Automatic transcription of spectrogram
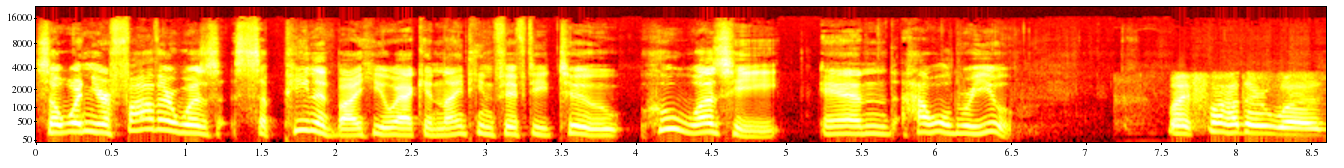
So, when your father was subpoenaed by HUAC in 1952, who was he and how old were you? My father was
